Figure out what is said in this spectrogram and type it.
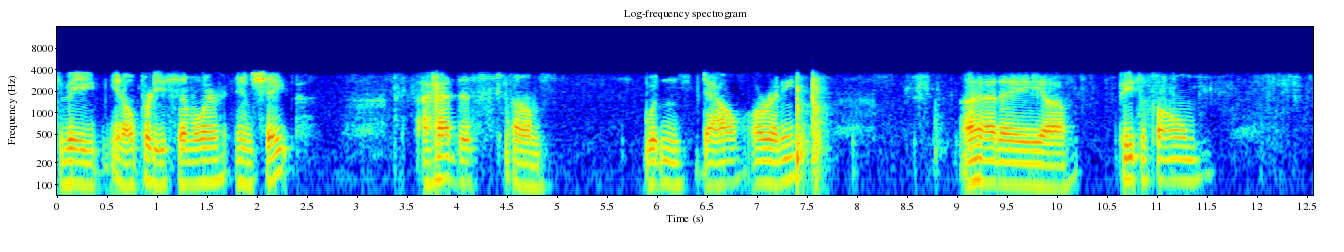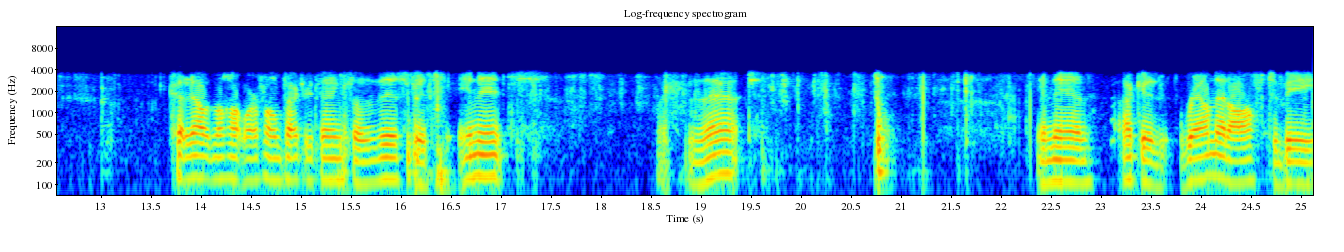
to be, you know, pretty similar in shape. I had this um, wooden dowel already. I had a uh, piece of foam, cut it out with my hot wire foam factory thing so this fits in it like that. And then I could round that off to be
